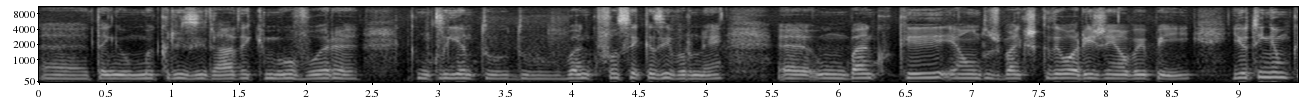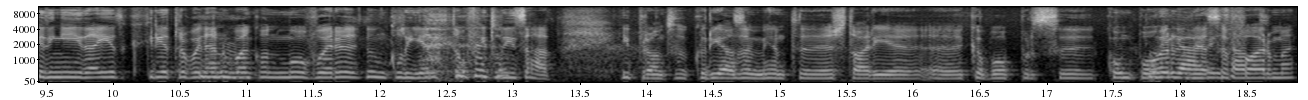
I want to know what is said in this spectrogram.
Ah, tenho uma curiosidade, é que o meu avô era um cliente do, do Banco Fonsecas e Burné, ah, um banco que é um dos bancos que deu origem ao BPI, e eu tinha um bocadinho a ideia de que queria trabalhar no banco onde o meu avô era um cliente tão fidelizado. E pronto, curiosamente a história ah, acabou por se compor Ligar, dessa exato. forma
